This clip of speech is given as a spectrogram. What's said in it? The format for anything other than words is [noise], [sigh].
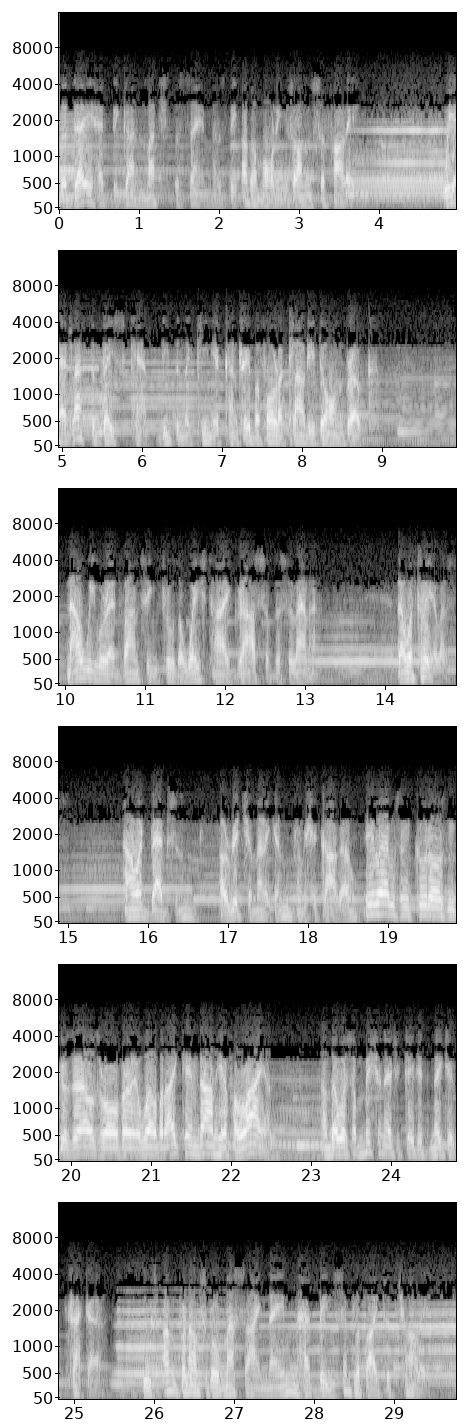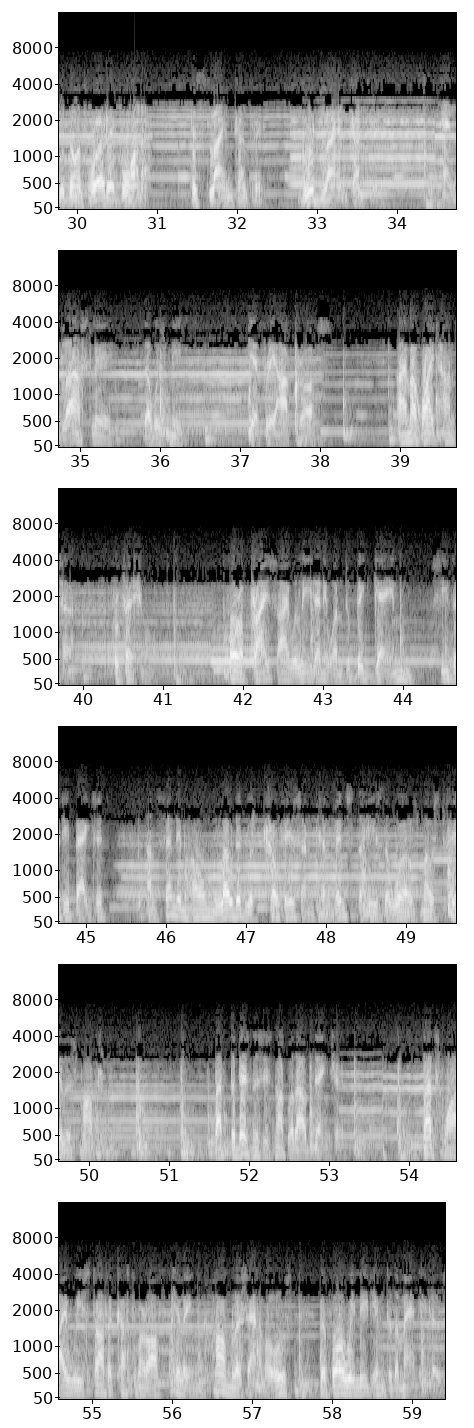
The day had begun much the same as the other mornings on safari. We had left the base camp deep in the Kenya country before a cloudy dawn broke. Now we were advancing through the waist high grass of the savannah. There were three of us Howard Babson, a rich American from Chicago, Elims and kudos and gazelles are all very well, but I came down here for lion. and there was a mission educated native tracker whose unpronounceable Maasai name had been simplified to Charlie. You don't worry, Bwana. This lion country. Good lion country. And lastly, there was me, Jeffrey R. I'm a white hunter, professional. For a price, I will lead anyone to big game, see that he bags it, and send him home loaded with trophies and convinced that he's the world's most fearless marksman. But the business is not without danger. That's why we start a customer off killing harmless animals before we lead him to the man eaters,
